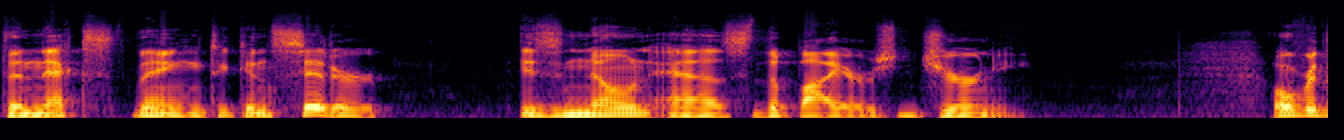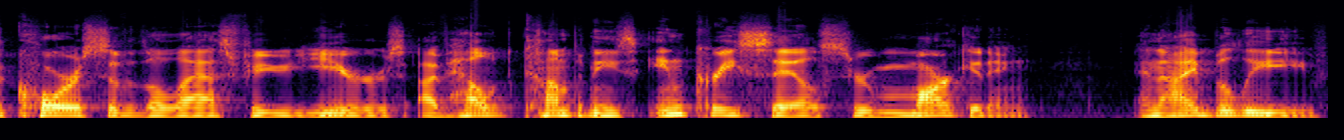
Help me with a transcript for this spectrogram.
The next thing to consider is known as the buyer's journey. Over the course of the last few years, I've helped companies increase sales through marketing, and I believe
